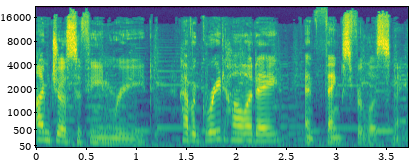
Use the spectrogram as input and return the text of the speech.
I'm Josephine Reed. Have a great holiday, and thanks for listening.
